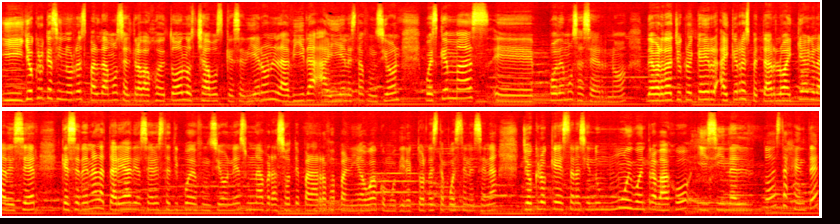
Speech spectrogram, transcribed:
Y yo creo que si no respaldamos el trabajo de todos los chavos que se dieron la vida ahí en esta función, pues qué más eh, podemos hacer, ¿no? De verdad, yo creo que hay, hay que respetarlo, hay que agradecer que se den a la tarea de hacer este tipo de funciones un abrazote para Rafa Paniagua como director de esta puesta en escena. Yo creo que están haciendo un muy buen trabajo y sin el, toda esta gente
